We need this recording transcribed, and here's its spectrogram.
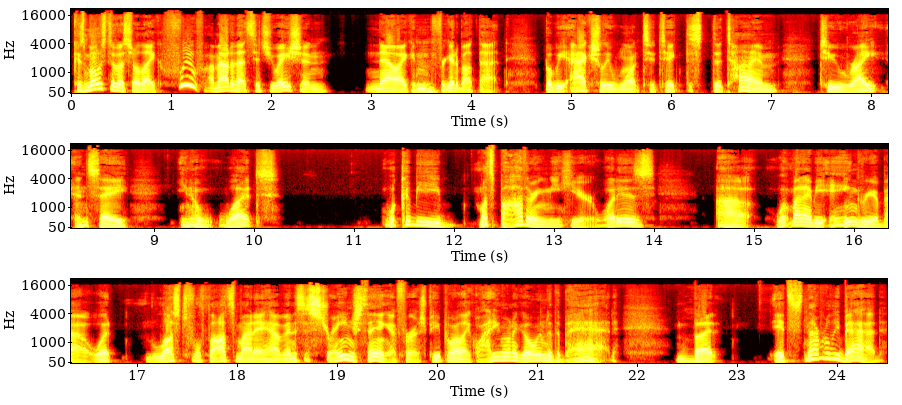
because most of us are like, whew, I'm out of that situation. Now I can mm. forget about that. But we actually want to take this, the time to write and say, you know, what what could be what's bothering me here? What is uh what might I be angry about? What lustful thoughts might I have? And it's a strange thing at first. People are like, why do you want to go into the bad? But it's not really bad.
